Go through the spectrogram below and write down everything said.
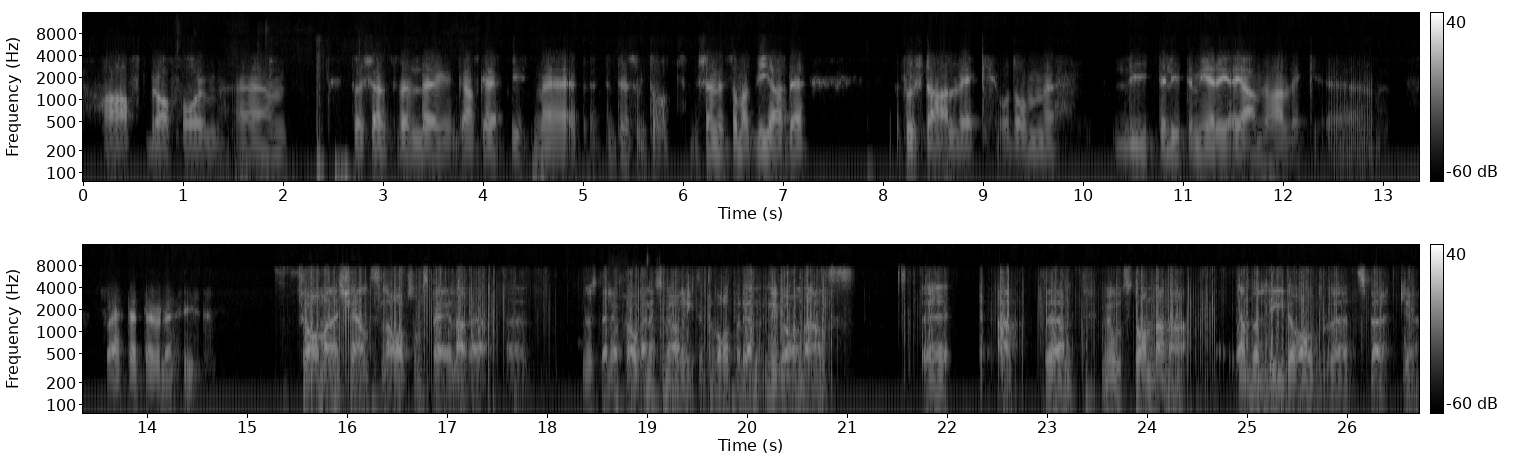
har haft bra form. Uh, så det känns väl ganska rättvist med ett, ett resultat. Det kändes som att vi hade första halvlek och de lite, lite mer i, i andra halvlek. Så 1-1 är väl rättvist. Får man en känsla av som spelare nu ställer jag frågan eftersom jag aldrig riktigt har varit på den nivån alls, eh, att eh, motståndarna ändå lider av ett spöke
